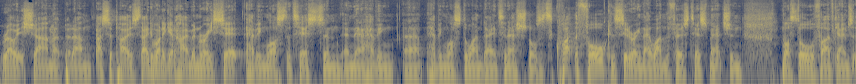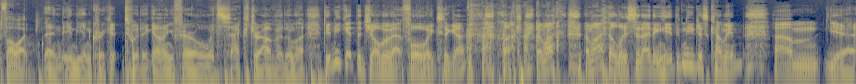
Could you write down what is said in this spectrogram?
Rohit Sharma, but um, I suppose they'd want to get home and reset, having lost the tests and, and now having uh, having lost the one day internationals. It's quite the fall considering they won the first test match and lost all the five games that followed. And Indian cricket Twitter going feral with Sack Dravid. I'm like, didn't he get the job about four weeks ago? like, am I am I hallucinating here? Didn't he just come in? Um, yeah,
